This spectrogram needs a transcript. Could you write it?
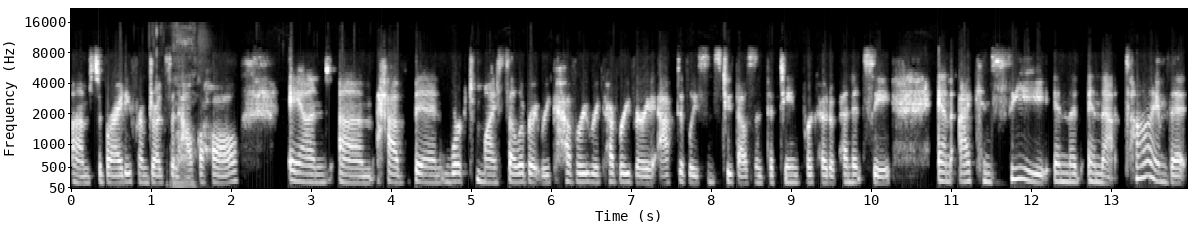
um, sobriety from drugs wow. and alcohol and um, have been worked my celebrate recovery recovery very actively since 2015 for codependency. And i can see in the in that time that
